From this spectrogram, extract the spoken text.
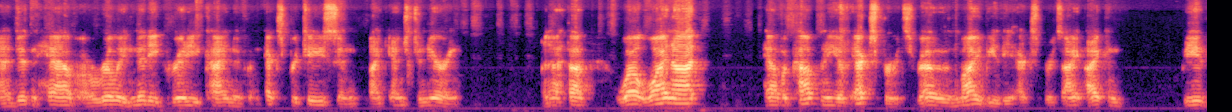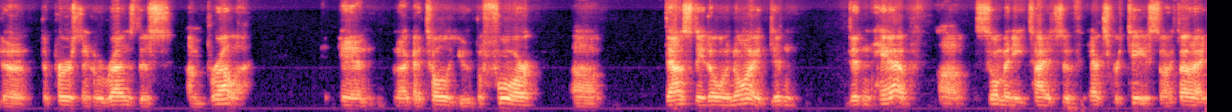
and didn't have a really nitty gritty kind of expertise in like engineering. And I thought, well, why not have a company of experts rather than my be the experts? I, I can be the, the person who runs this umbrella. And like I told you before, uh, downstate Illinois didn't didn't have uh, so many types of expertise. So I thought I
